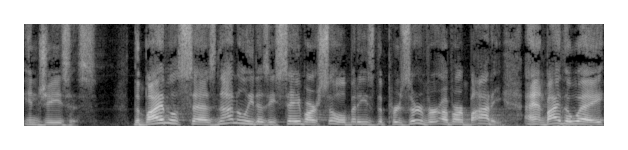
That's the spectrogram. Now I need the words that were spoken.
in Jesus. The Bible says not only does He save our soul, but He's the preserver of our body. And by the way,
